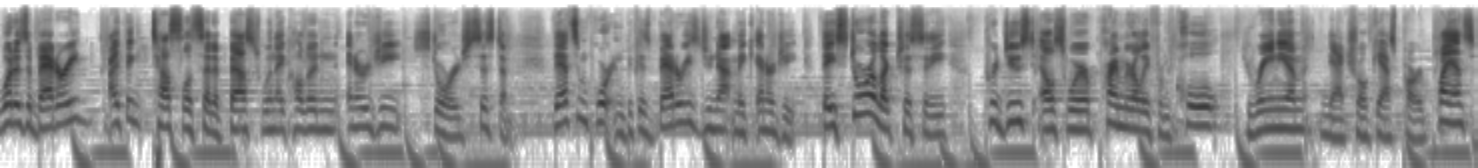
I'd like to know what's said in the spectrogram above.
What is a battery? I think Tesla said it best when they called it an energy storage system. That's important because batteries do not make energy. They store electricity produced elsewhere primarily from coal, uranium, natural gas powered plants,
